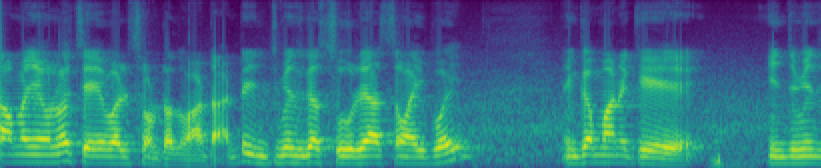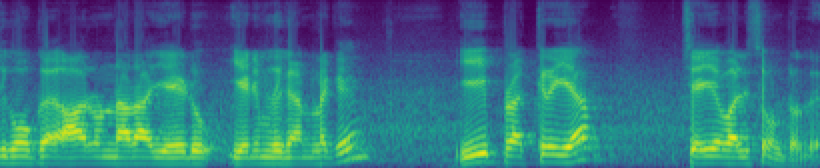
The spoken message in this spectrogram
సమయంలో చేయవలసి ఉంటుంది అనమాట అంటే ఇంచుమించుగా సూర్యాస్తం అయిపోయి ఇంకా మనకి ఇంచుమించుగా ఒక ఆరున్నర ఏడు ఎనిమిది గంటలకి ఈ ప్రక్రియ చేయవలసి ఉంటుంది.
